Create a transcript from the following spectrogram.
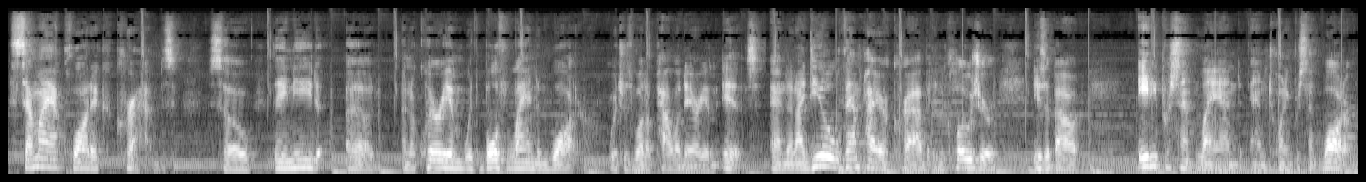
semi-aquatic crabs, so they need uh, an aquarium with both land and water, which is what a paludarium is. And an ideal vampire crab enclosure is about 80% land and 20% water,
